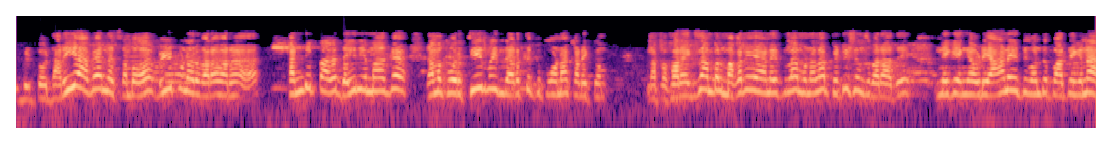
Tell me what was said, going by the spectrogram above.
இப்ப இப்போ நிறைய அவேர்னஸ் நம்ம விழிப்புணர்வு வர வர கண்டிப்பாக தைரியமாக நமக்கு ஒரு தீர்வு இந்த இடத்துக்கு போனா கிடைக்கும். இப்போ ஃபார் எக்ஸாம்பிள் மகளிர் ஆணையத்துலாம் முன்னெல்லாம் பெட்டிஷன்ஸ் வராது. இன்னைக்கு எங்களுடைய ஆணையத்துக்கு வந்து பார்த்தீங்கன்னா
